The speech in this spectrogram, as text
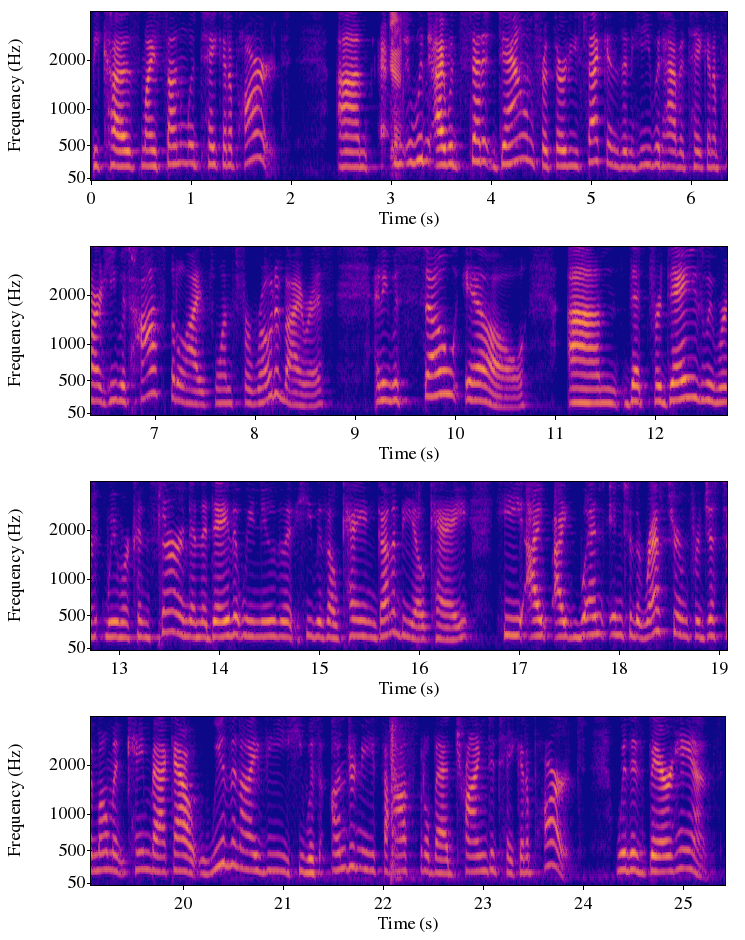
because my son would take it apart um, yeah. would, I would set it down for 30 seconds and he would have it taken apart. He was hospitalized once for rotavirus and he was so ill um, that for days we were we were concerned. And the day that we knew that he was okay and gonna be okay, he I, I went into the restroom for just a moment, came back out with an IV. He was underneath the hospital bed trying to take it apart with his bare hands.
